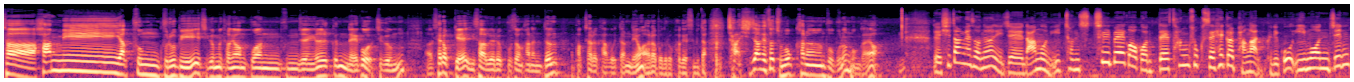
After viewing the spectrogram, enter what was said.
자, 한미약품 그룹이 지금 경영권 분쟁을 끝내고 지금 어, 새롭게 이사회를 구성하는 등 박차를 가고 있다는 내용 알아보도록 하겠습니다. 자, 시장에서 주목하는 부분은 뭔가요? 네, 시장에서는 이제 남은 2,700억 원대 상속세 해결 방안 그리고 임원진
